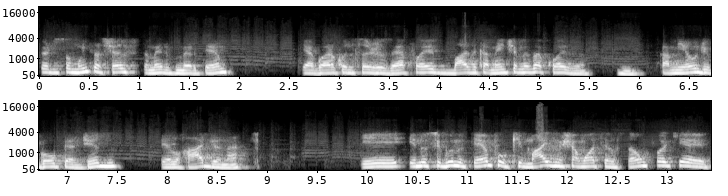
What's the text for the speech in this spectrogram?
perdeu muitas chances também no primeiro tempo. E agora, com o São José, foi basicamente a mesma coisa. Caminhão de gol perdido pelo rádio, né? E, e no segundo tempo, o que mais me chamou a atenção foi que,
